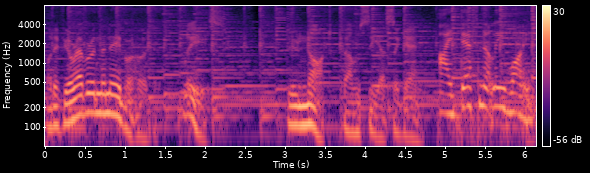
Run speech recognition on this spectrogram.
But if you're ever in the neighborhood, please do not come see us again. I definitely won't.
